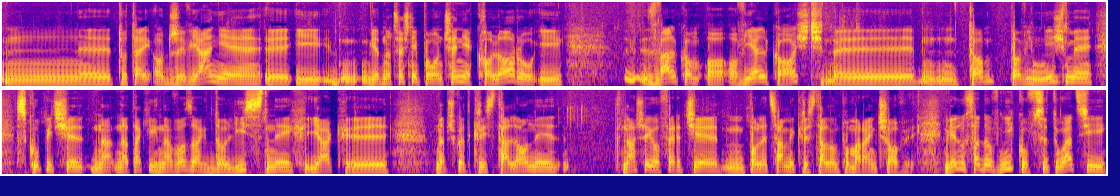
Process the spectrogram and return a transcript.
mm, tutaj odżywianie y, i jednocześnie połączenie koloru i z walką o, o wielkość, y, to powinniśmy skupić się na, na takich nawozach dolistnych, jak na przykład krystalony. W naszej ofercie mm, polecamy krystalon pomarańczowy. Wielu sadowników w sytuacji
